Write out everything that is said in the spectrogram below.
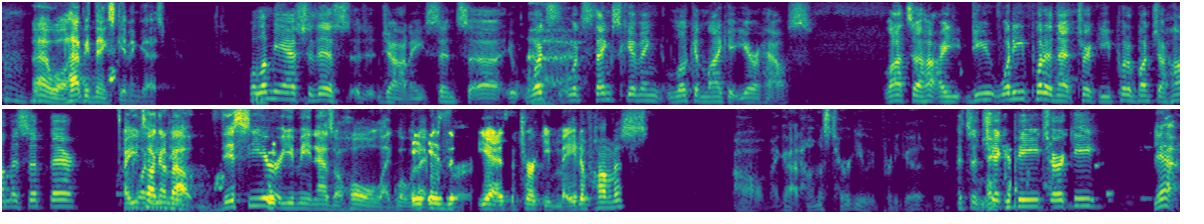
Ah, well, happy Thanksgiving, guys. well, let me ask you this, uh, Jonny. Since uh, it- what's what's Thanksgiving looking like at your house? Lots of. hu- Are you, do you? What do you put in that turkey? You put a bunch of hummus up there. Are you What do talking do? about this year or you mean as a whole? Like what would I Is the, prefer? yeah, is the turkey made of hummus? Oh my god, hummus turkey would be pretty good, dude. It's a oh chickpea turkey. Yeah,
